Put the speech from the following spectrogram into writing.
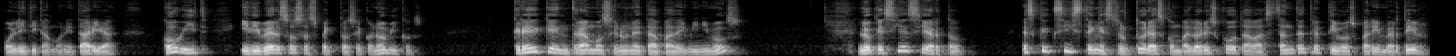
política monetaria, COVID y diversos aspectos económicos. ¿Cree que entramos en una etapa de mínimos? Lo que sí es cierto es que existen estructuras con valores cuota bastante atractivos para invertir.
